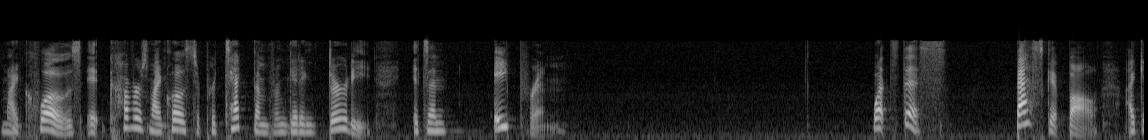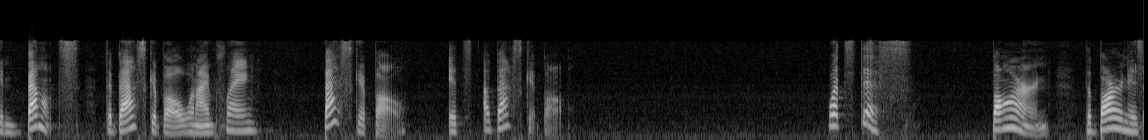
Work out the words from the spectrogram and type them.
my clothes. It covers my clothes to protect them from getting dirty. It's an apron. What's this? Basketball. I can bounce the basketball when I'm playing basketball. It's a basketball. What's this? Barn. The barn is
